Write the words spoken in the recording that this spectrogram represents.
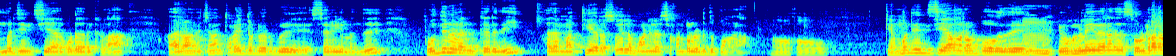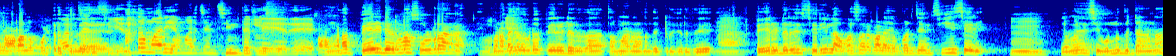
எமர்ஜென்சியா கூட இருக்கலாம். அதெல்லாம் வந்துச்சுன்னா தொலைத்தொடர்பு சேவைகள் வந்து பொதுநலன் கருதி அதை மத்திய அரசோ இல்ல மாநில அரசோ கண்ட்ரோல் எடுத்துப்பாங்களாம். ஓஹோ. எமர்ஜென்சியா வரப்போகுது. இவங்களே வேற அதை சொல்றாங்க நாடாளுமன்றத்துல. எந்த மாதிரி எமர்ஜென்சின்னு தெரியலையே இது அவங்கன்னா பேரிடர்லாம் சொல்றாங்க. இப்ப நடக்கிறது கூட பேரிடர் தான் தமிழ்நாடு நடந்துட்டு இருக்கிறது பேரிடரும் சரி இல்ல அவசர கால எமர்ஜென்சியும் சரி. எமர்ஜென்சி கொண்டு வந்துட்டாங்கன்னா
